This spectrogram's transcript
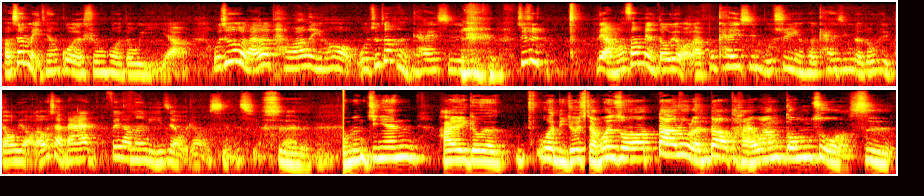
好像每天过的生活都一样。我觉得我来到台湾了以后，我觉得很开心，就是。两个方面都有了，不开心、不适应和开心的东西都有了。我想大家非常能理解我这种心情。是我们今天还有一个问题，就是想问说，大陆人到台湾工作是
